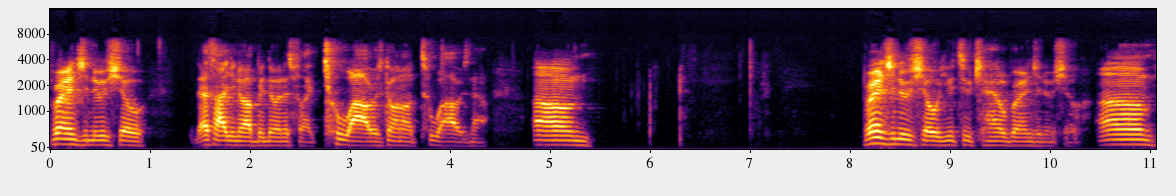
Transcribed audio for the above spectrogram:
Brian Janeau Show. That's how you know I've been doing this for like two hours, going on two hours now. Um, Brand new show, YouTube channel, brand new show. Um,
